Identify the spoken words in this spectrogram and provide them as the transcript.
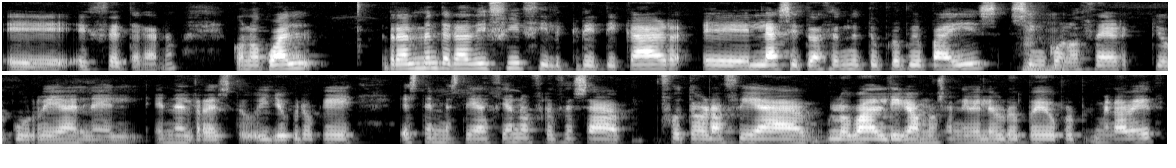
eh, etcétera. ¿no? Con lo cual, realmente era difícil criticar eh, la situación de tu propio país sin conocer qué ocurría en el, en el resto. Y yo creo que esta investigación ofrece esa fotografía global, digamos, a nivel europeo por primera vez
